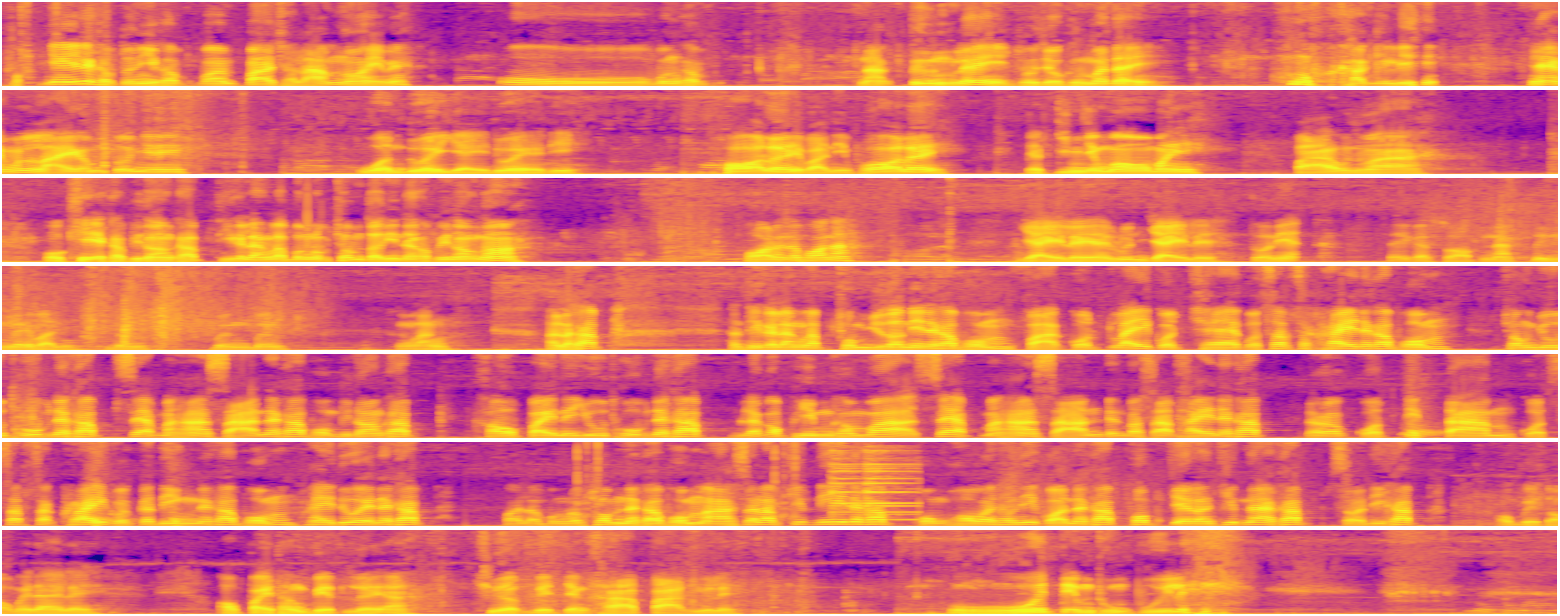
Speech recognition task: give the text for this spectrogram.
บักใหญ่เลยครับตัวนี้ครับวานปลาฉลามหน่อยไหม โอ้เบิ้งครับหนักตึงเลยโจโจขึ้นมาได้โอ้คักอีหลีแห้งมันหลายครับตัวใหญ่อ้วนด้วยใหญ่ด้วยดิพ่อเลยบ้านี้พ่อเลย อยากกินยังมาเอาไหมป๋าคุณว่าโอเคครับพี่น้องครับ ที่กำลังเรับเบิ่งรับชมตอนนี้นะครับพี่น้องเนาะพอแล้วนะพ่อนะ ใหญ่เลยรุ่นใหญ่เลยตัวเนี้ยใส่กระสอบนักตึงเลยบัดนี้เบิ้งเบิ้งเบิ้งข้างหลังเอาละครับท่านที่กำลังรับชมอยู่ตอนนี้นะครับผมฝากกดไลค์กดแชร์กดซับสไครต์นะครับผมช่อง YouTube นะครับแซบมหาศาลนะครับ ผมพี่น้องครับเข้าไปใน YouTube นะครับแล้วก็พิมพ์คำว่าแซบมหาศาลเป็นภาษาไทยนะครับแล้วก็กดติดตามกดซับสไครต์กดกระดิ่งนะครับผมให้ด้วยนะครับค่อยเราเบิ่งรับชมนะครับผมอ่าสำหรับคลิปนี้นะครับผมพอไว้เท่านี้ก่อนนะครับ พบเจอกันคลิปหน้าครับ สวัสดีครับ เอาเบ็ดออกไม่ได้เลย เอาไปทั้งเบ็ดเลยอะ เชือกเบ็ดยังคาปากอยู่เลย โอ้ยเต็มถุงปุ๋ยเลย ลูกมา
